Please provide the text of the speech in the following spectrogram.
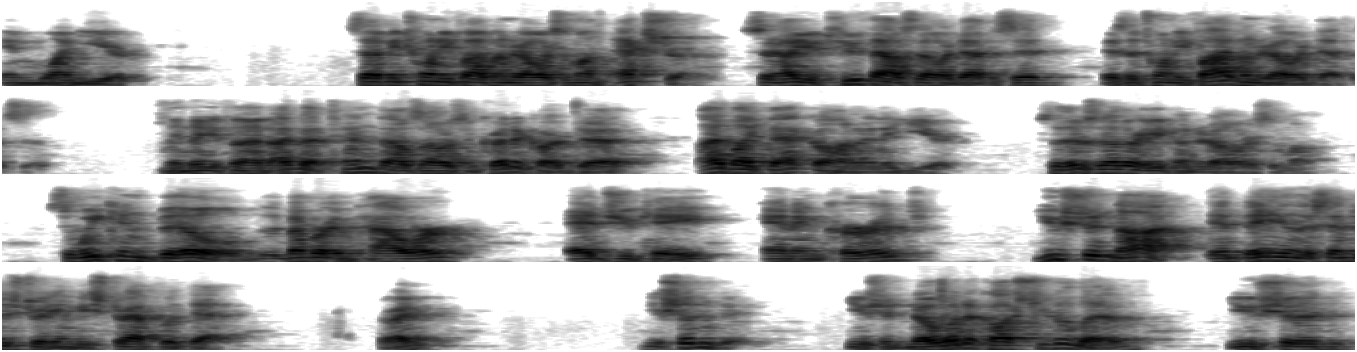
in one year. So that'd be twenty five hundred dollars a month extra. So now your two thousand dollar deficit is a twenty five hundred dollar deficit. And then you find I've got ten thousand dollars in credit card debt. I'd like that gone in a year. So there's another eight hundred dollars a month. So we can build. Remember, empower, educate, and encourage, you should not be in this industry and be strapped with debt, right? You shouldn't be. You should know what it costs you to live. You should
